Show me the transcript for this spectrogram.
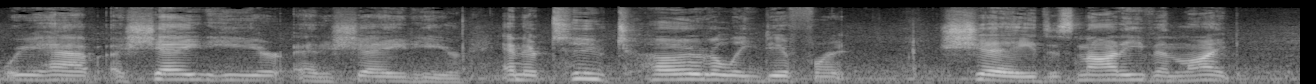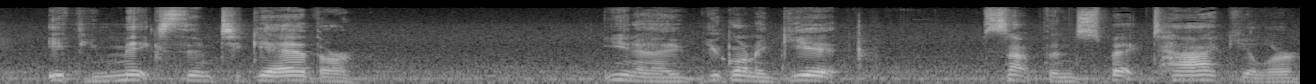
Where you have a shade here and a shade here, and they're two totally different shades. It's not even like if you mix them together, you know, you're gonna get something spectacular.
